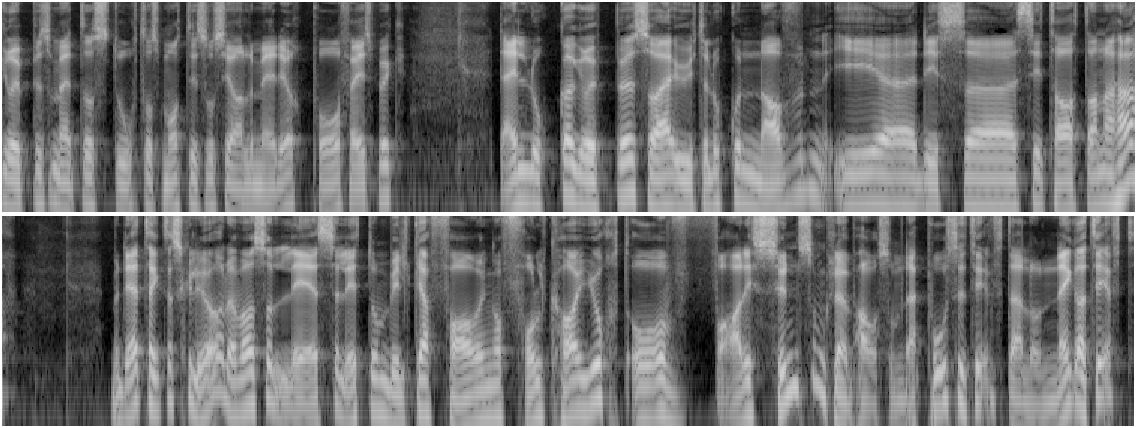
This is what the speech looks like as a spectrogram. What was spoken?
gruppe som heter Stort og smått i sosiale medier på Facebook. Det er en lukka gruppe, så jeg utelukker navn i eh, disse sitatene her. Men det jeg tenkte jeg skulle gjøre, det var å lese litt om hvilke erfaringer folk har gjort, og hva de syns om Clubhouse, om det er positivt eller negativt.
